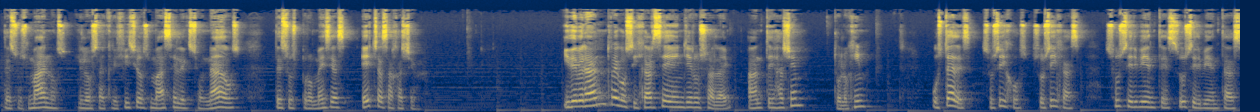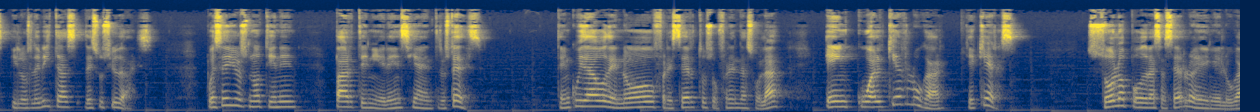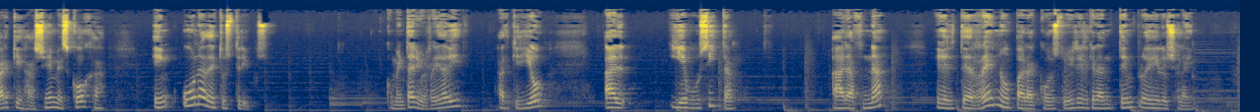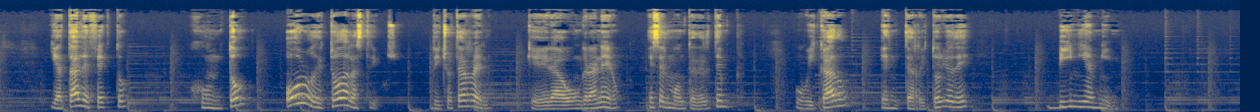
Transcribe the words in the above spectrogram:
de sus manos y los sacrificios más seleccionados de sus promesas hechas a Hashem. Y deberán regocijarse en Jerusalén ante Hashem, tu Elohim. Ustedes, sus hijos, sus hijas, sus sirvientes, sus sirvientas y los levitas de sus ciudades, pues ellos no tienen parte ni herencia entre ustedes Ten cuidado de no ofrecer tus ofrendas solá en cualquier lugar que quieras. Solo podrás hacerlo en el lugar que Hashem escoja en una de tus tribus. Comentario: El rey David adquirió al Yebusita Arafna el terreno para construir el gran templo de Jerusalén. Y a tal efecto juntó oro de todas las tribus Dicho terreno, que era un granero, es el monte del templo, ubicado en territorio de Binyamin.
